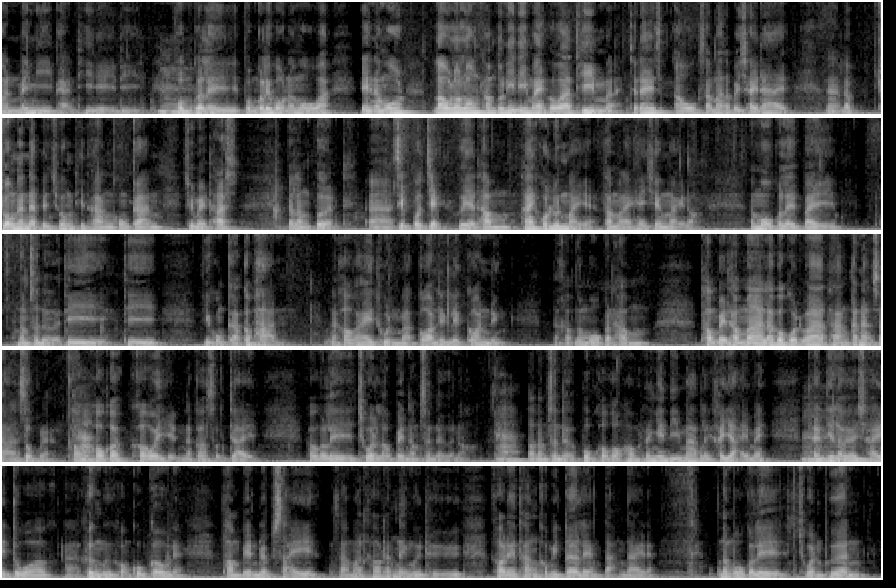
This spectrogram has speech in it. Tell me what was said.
มันไม่มีแผนที่ AED อืมผมก็เลยผมก็เลยบอกนโมว่า เอ๊ะนโมเราเราลองทำตัวนี้ดีไหมเพราะว่าทีมอะจะได้เอาสามารถเอาไปใช้ได้อ่าแล้วช่วงนั้นเน่ยเป็นช่วงที่ทางโครงการเชียงใหม่ทัชกำลังเปิดอ่าสิบโปรเจกต์เพื่อจะทำให้คนรุ่นใหม่อะทำอะไรให้เชียงใหม่เนาะนโมก็เลยไปนำเสนอที่ที่ ที่โครงการก็ผ่านนะเขาก็ให้ทุนมาก้อนเล็กๆก้อนหนึ่งนะครับนโมก็ทำทำไปทำมาแล้วปรากฏว่าทางคณะสาธารณสุขเนี่ยเขาค่ะเขาก็เขาก็เห็นแล้วก็สนใจ เขาก็เลยชวนเราไปนำเสนอเนาะค่ะเรานำเสนอปุ๊บเขาก็เฮ้ยถ้าอย่างนี้ดีมากเลยขยายไหม แทนที่เราจะใช้ตัวอ่าเครื่องมือของ Google เนี่ยทำเป็นเว็บไซต์ สามารถเข้าทั้งในมือถือ เข้าได้ทั้งคอมพิวเตอร์อะไรต่างๆได้เนี่ยนโมก็เลยชวนเพื่อนอ่า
